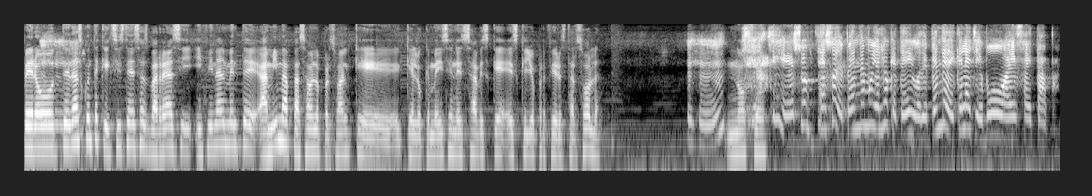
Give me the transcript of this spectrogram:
pero te das cuenta que existen esas barreras y, finalmente a mí me ha pasado en lo personal que, lo que me dicen es, ¿sabes qué? Es que yo prefiero estar sola. No sé. Sí, eso, eso depende muy, es lo que te digo, depende de qué la llevó a esa etapa.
